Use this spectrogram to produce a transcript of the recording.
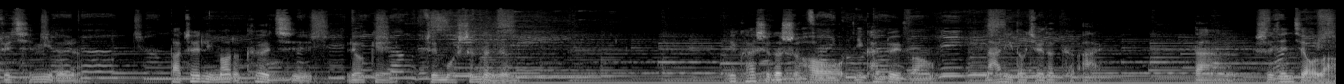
最亲密的人，把最礼貌的客气留给最陌生的人。一开始的时候，你看对方哪里都觉得可爱。但时间久了，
